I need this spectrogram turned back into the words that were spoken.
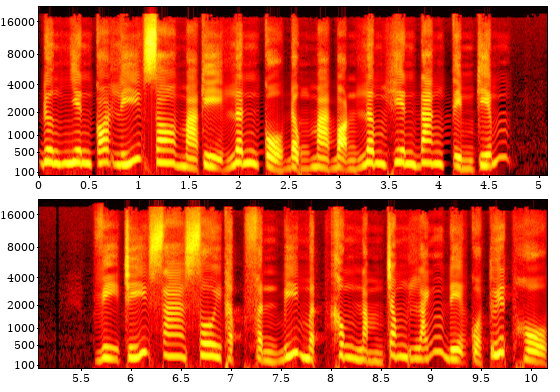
Đương nhiên có lý do mà kỳ lân cổ động mà bọn Lâm Hiên đang tìm kiếm. Vị trí xa xôi thập phần bí mật không nằm trong lãnh địa của tuyết hồ.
